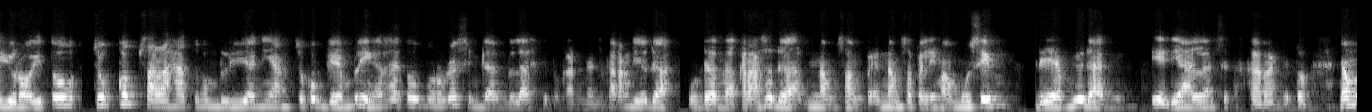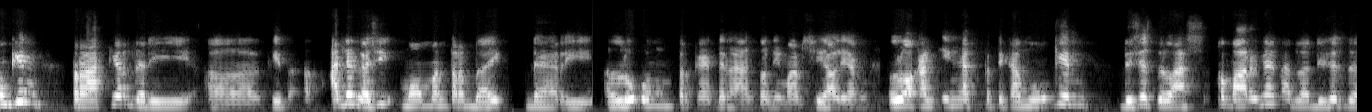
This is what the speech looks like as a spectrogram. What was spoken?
euro itu cukup salah satu pembelian yang cukup gambling karena itu umurnya 19 gitu kan dan sekarang dia udah udah nggak kerasa udah 6 sampai 6 sampai 5 musim di MU dan ya dia sekarang gitu. Nah mungkin terakhir dari uh, kita ada nggak sih momen terbaik dari Luung terkait dengan Anthony Martial yang lu akan ingat ketika mungkin this is the last kemarin kan adalah this is the,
